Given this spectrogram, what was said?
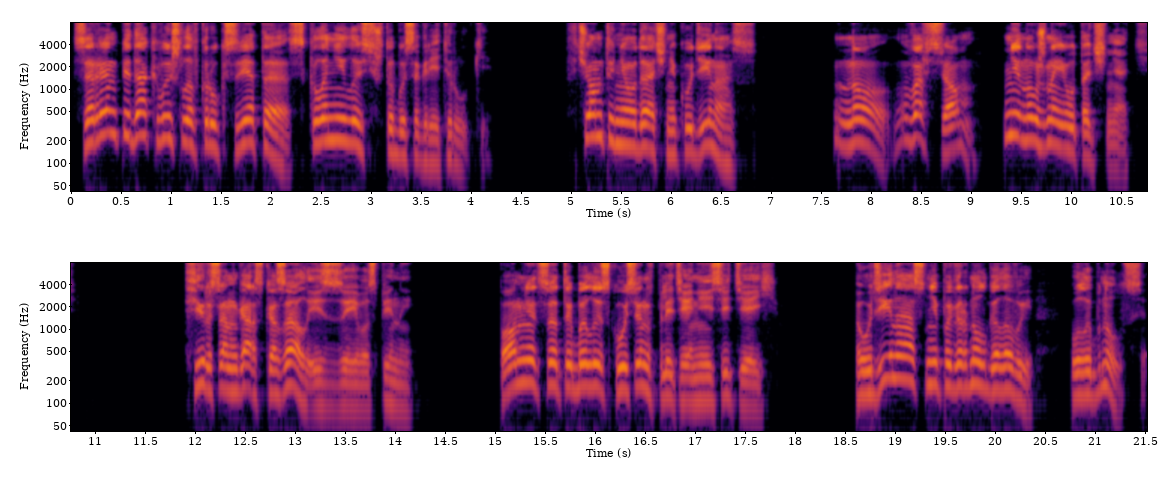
Сэрен Педак вышла в круг света, склонилась, чтобы согреть руки. «В чем ты неудачник, уди нас?» «Ну, во всем. Не нужно и уточнять». Фирсенгар сказал из-за его спины. «Помнится, ты был искусен в плетении сетей. Удинас не повернул головы, улыбнулся.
